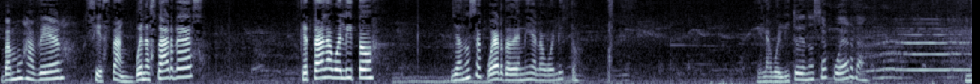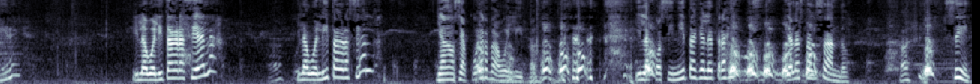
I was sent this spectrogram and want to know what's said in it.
vamos a ver si están. Buenas tardes. ¿Qué tal, abuelito? Ya no se acuerda de mí el abuelito. El abuelito ya no se acuerda. Miren. ¿Y la abuelita Graciela? ¿Y la abuelita Graciela? Ya no se acuerda, abuelito. ¿Y la cocinita que le trajimos? ¿Ya la está usando? Ah, sí. Sí.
